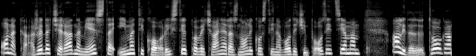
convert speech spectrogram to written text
Ona kaže da će radna mjesta imati koristi od povećanja raznolikosti na vodećim pozicijama, ali da do toga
